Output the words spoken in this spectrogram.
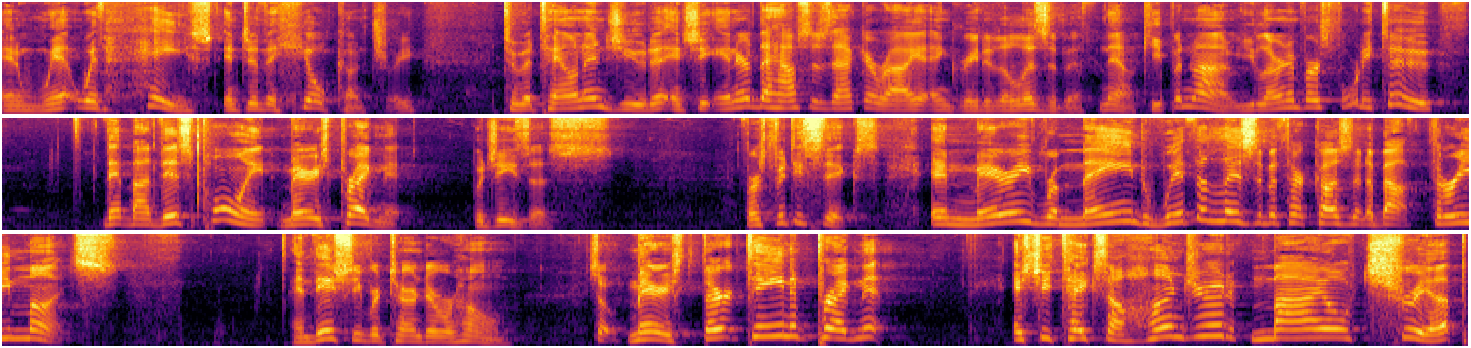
and went with haste into the hill country to a town in Judah, and she entered the house of Zechariah and greeted Elizabeth. Now, keep in mind, you learn in verse 42 that by this point, Mary's pregnant with Jesus. Verse 56 And Mary remained with Elizabeth, her cousin, about three months. And then she returned to her home. So Mary's 13 and pregnant, and she takes a hundred mile trip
